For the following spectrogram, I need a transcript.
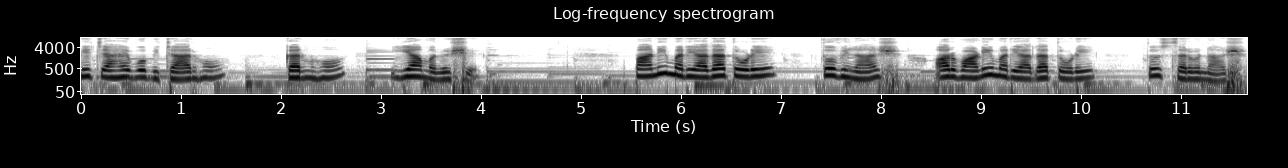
फिर चाहे वो विचार हो, कर्म हो, या मनुष्य। पानी मर्यादा तोड़े तो विनाश, और वाणी मर्यादा तोड़े तो सर्वनाश।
